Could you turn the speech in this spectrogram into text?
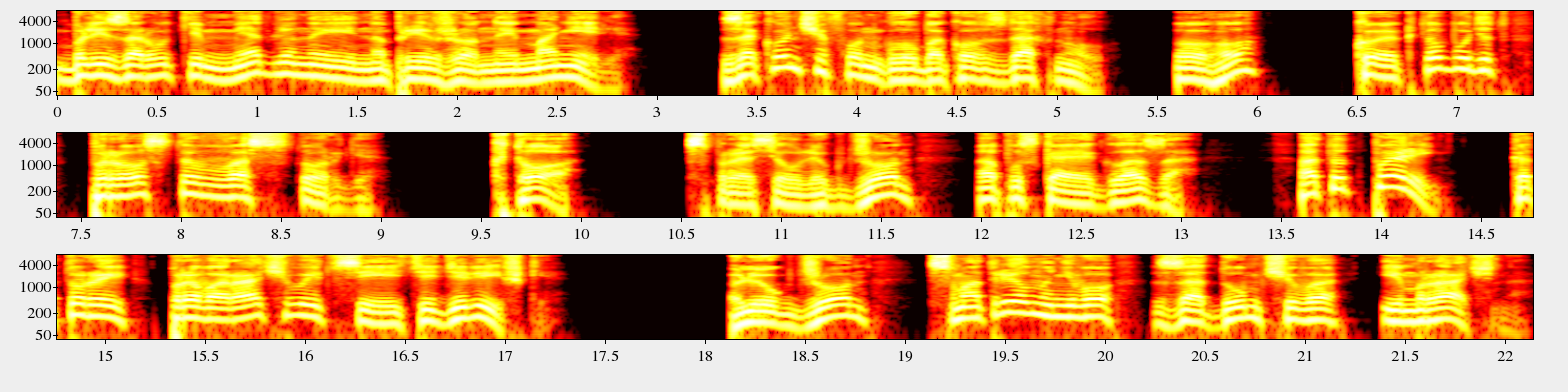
близоруким медленной и напряженной манере. Закончив, он глубоко вздохнул. «Ого, кое-кто будет просто в восторге». «Кто?» — спросил Люк Джон, опуская глаза, а тот парень, который проворачивает все эти делишки. Люк Джон смотрел на него задумчиво и мрачно.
